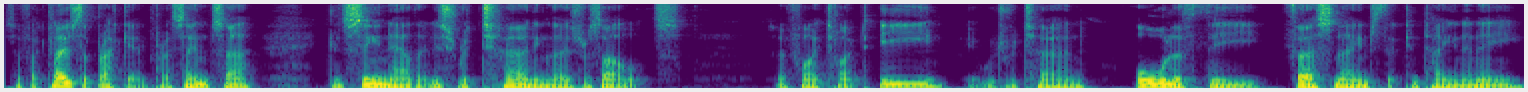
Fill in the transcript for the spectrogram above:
So if I close the bracket and press enter, you can see now that it's returning those results. So if I typed E, it would return all of the first names that contain an E.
